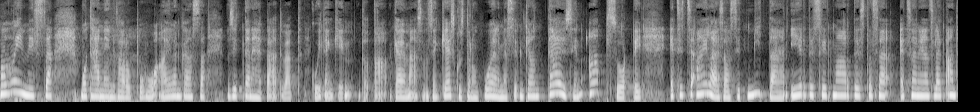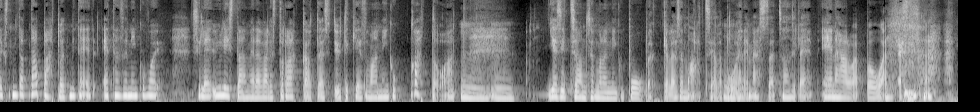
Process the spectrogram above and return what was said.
voimissa, mutta hän ei nyt halua puhua Ailan kanssa. No sitten he päätyvät kuitenkin tota, käymään sellaisen keskustelun puhelimessa, mikä on täysin absurdi, että sitten se Aila ei saa sit mitään irti siitä Martista, että se on ihan silleen, että anteeksi, mitä tapahtuu, että miten, et, ethän se niinku voi sille ylistää meidän välistä rakkautta ja sitten yhtäkkiä se vaan niinku katoaa. Mm mm. Ja sitten se on semmoinen niinku puupökkelö se Mart siellä mm. puhelimessa, että se on silleen, en halua puhua tästä.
